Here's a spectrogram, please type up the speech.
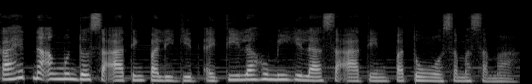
kahit na ang mundo sa ating paligid ay tila humihila sa atin patungo sa masama.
